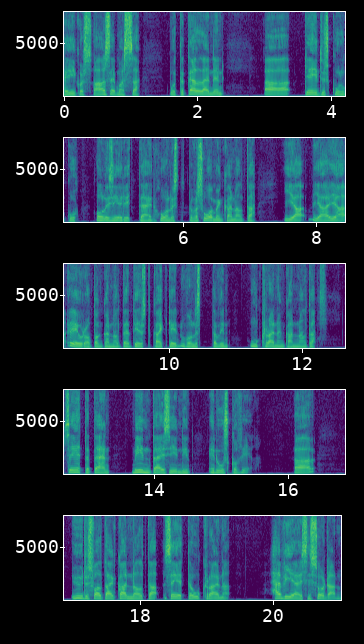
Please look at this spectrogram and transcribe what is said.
heikossa asemassa, mutta tällainen kehityskulku olisi erittäin huolestuttava Suomen kannalta ja, ja, ja Euroopan kannalta ja tietysti kaikkein huolestuttavin Ukrainan kannalta. Se, että tähän mentäisiin, niin en usko vielä. Yhdysvaltain kannalta se, että Ukraina häviäisi sodan,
